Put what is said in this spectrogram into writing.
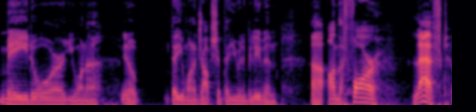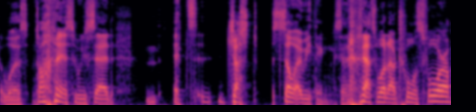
made or you want to you know that you want to drop ship that you really believe in. Uh, on the far left was thomas who said it's just sell everything. So that's what our tool is for.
